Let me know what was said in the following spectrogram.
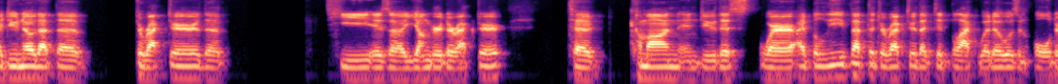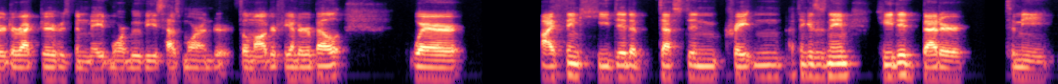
I do know that the director, the he is a younger director to come on and do this where i believe that the director that did black widow was an older director who's been made more movies has more under filmography under her belt where i think he did a Destin Cretton i think is his name he did better to me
